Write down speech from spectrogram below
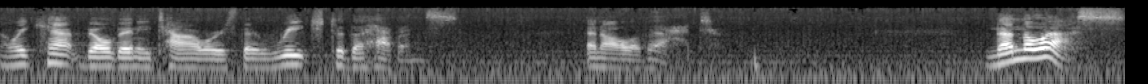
And we can't build any towers that reach to the heavens and all of that. Nonetheless,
